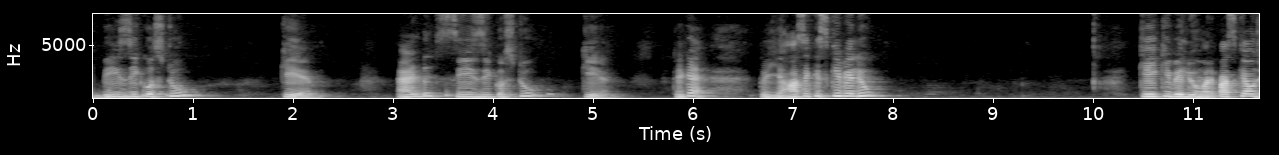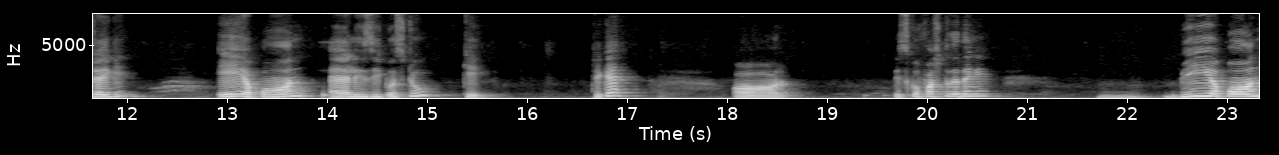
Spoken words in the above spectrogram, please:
b is equals to k m and c is equals to k n ठीक है? तो यहाँ से किसकी वैल्यू के की वैल्यू हमारे पास क्या हो जाएगी? A upon l is equal to k ठीक है? और इसको फ़र्स्ट दे देंगे। B upon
